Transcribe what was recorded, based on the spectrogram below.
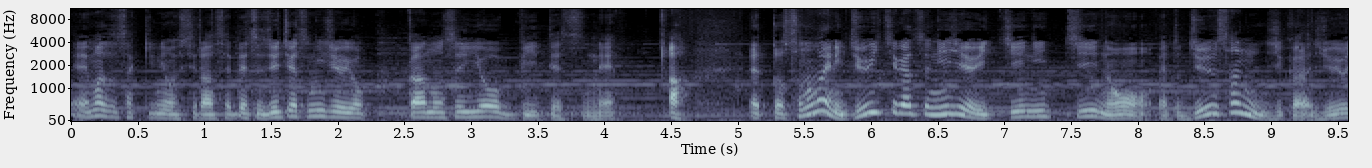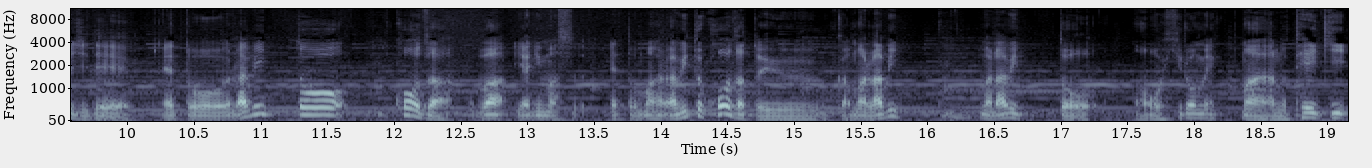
えー、まず先にお知らせです。11月24日の水曜日ですね。あ、えっと、その前に11月21日の、えっと、13時から14時で、えっと、ラビット講座はやります。えっと、まあ、ラビット講座というか、まあ、ラビット、まあ、ラビット、お披露目、まあ、あの、定期、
